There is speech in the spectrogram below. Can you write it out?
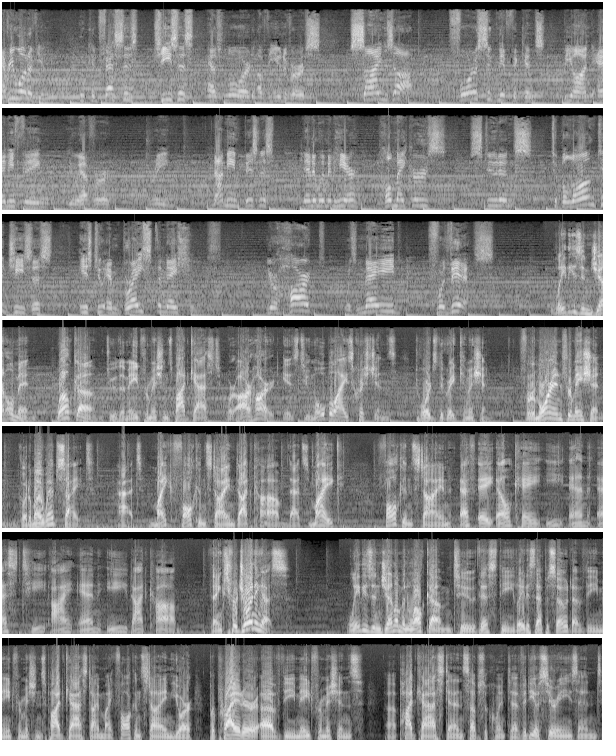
every one of you who confesses Jesus as Lord of the universe signs up for a significance beyond anything you ever dreamed. And I mean business men and women here, homemakers, students. To belong to Jesus is to embrace the nations. Your heart was made for this. Ladies and gentlemen, welcome to the Made for Missions podcast, where our heart is to mobilize Christians towards the Great Commission. For more information, go to my website at mikefalkenstine.com. That's Mike Falkenstine, F A L K E N S T I N E.com. Thanks for joining us. Ladies and gentlemen, welcome to this, the latest episode of the Made for Missions podcast. I'm Mike Falkenstine, your proprietor of the Made for Missions uh, podcast and subsequent uh, video series. And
